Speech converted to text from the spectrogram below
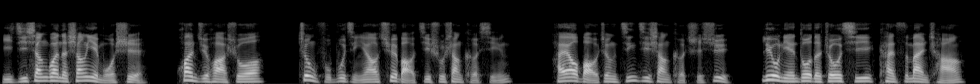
以及相关的商业模式。换句话说，政府不仅要确保技术上可行，还要保证经济上可持续。六年多的周期看似漫长，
